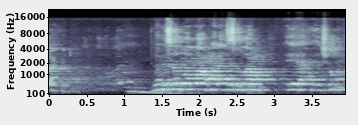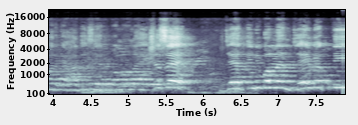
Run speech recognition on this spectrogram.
না কাটা। নবী সাল্লাল্লাহু আলাইহি সাল্লাম এই সম্পর্কে হাদিসের বর্ণনা এসেছে যে তিনি বললেন, যে ব্যক্তি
